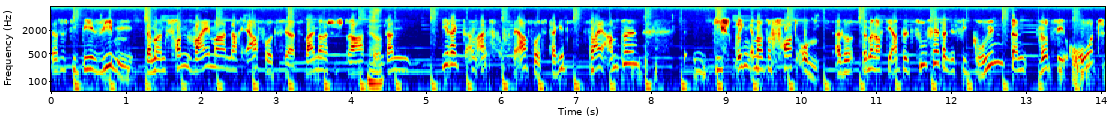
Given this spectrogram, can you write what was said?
das ist die B7. Wenn man von Weimar nach Erfurt fährt, Weimarische Straße, Ja. und dann direkt am Anfang von Erfurt, da gibt es zwei Ampeln, die springen immer sofort um. Also wenn man auf die Ampel zufährt, dann ist sie grün, dann wird sie rot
